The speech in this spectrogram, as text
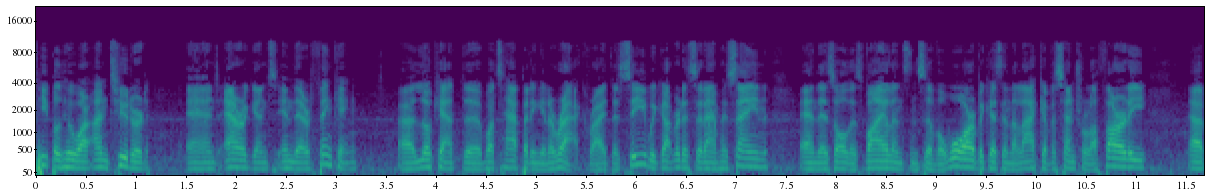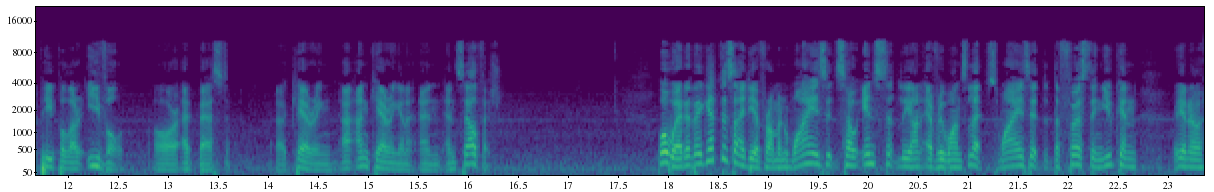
people who are untutored and arrogant in their thinking uh, look at the, what's happening in Iraq, right? They see we got rid of Saddam Hussein, and there's all this violence and civil war because in the lack of a central authority, uh, people are evil or at best uh, caring, uh, uncaring and, and, and selfish. Well, where do they get this idea from, and why is it so instantly on everyone's lips? Why is it that the first thing you can, you know,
